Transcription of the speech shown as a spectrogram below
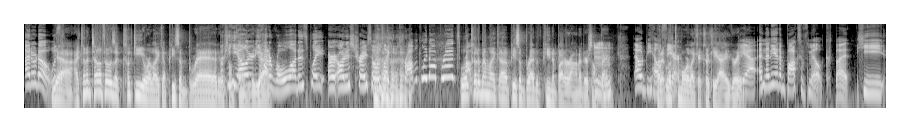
I don't know. Was yeah, I couldn't tell if it was a cookie or like a piece of bread or But something. he already yeah. had a roll on his plate or on his tray, so I was like, probably not bread. Well, it could have been like a piece of bread with peanut butter on it or mm. something. that would be healthier. But it looked more like a cookie, I agree. Yeah, and then he had a box of milk, but he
